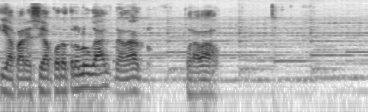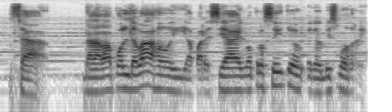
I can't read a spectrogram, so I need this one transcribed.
y aparecía por otro lugar nadando por abajo. O sea, nadaba por debajo y aparecía en otro sitio en el mismo río.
